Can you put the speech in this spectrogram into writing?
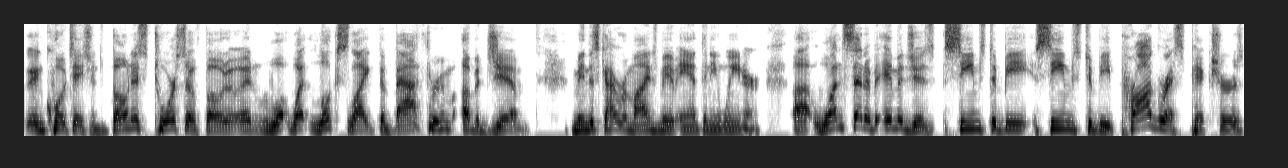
in quotations bonus torso photo and what what looks like the bathroom of a gym. I mean this guy reminds me of anthony weiner. Uh, one set of images seems to be seems to be progress pictures.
